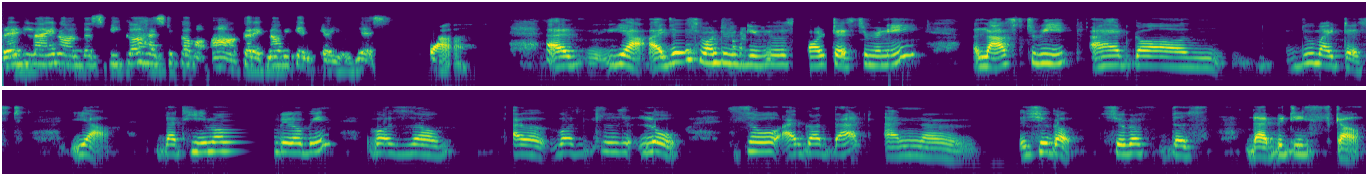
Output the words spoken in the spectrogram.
red line on the speaker has to come off. Ah, correct. Now we can hear you. Yes. Yeah. As, yeah, I just wanted to give you a small testimony. Last week, I had gone do my test. Yeah, that hemoglobin was um, uh, was low, so I got that and uh, sugar, sugar, this diabetes scar.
